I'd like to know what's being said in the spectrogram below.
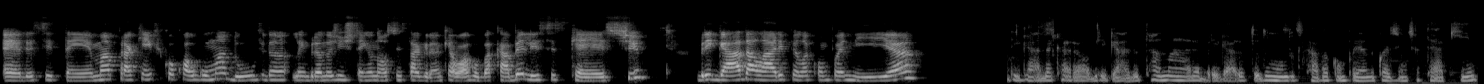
é, desse tema. Para quem ficou com alguma dúvida, lembrando, a gente tem o nosso Instagram, que é o cabelicescast. Obrigada, Lari, pela companhia. Obrigada, Carol. Obrigada, Tamara. Obrigada a todo mundo que estava acompanhando com a gente até aqui.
